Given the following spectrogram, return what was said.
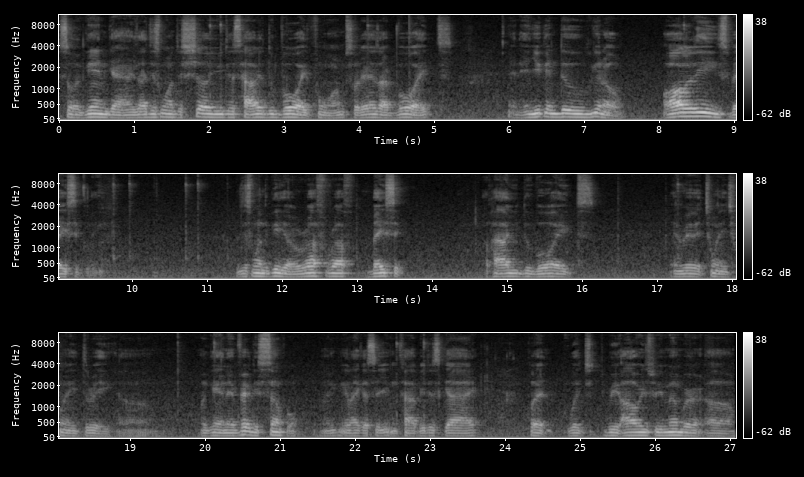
So again, guys, I just wanted to show you just how to do void forms. So there's our voids. And then you can do, you know, all of these basically. I just wanted to give you a rough, rough basic of how you do voids in Revit 2023. Um, again, they're very simple. Like I said, you can copy this guy, but which we always remember um,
